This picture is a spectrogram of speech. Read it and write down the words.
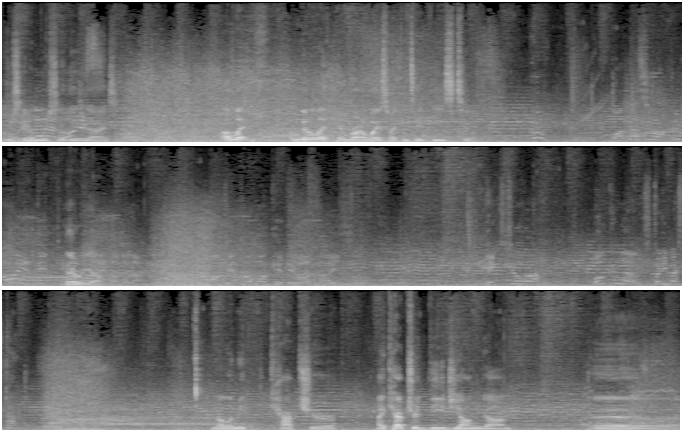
I'm just gonna Musou these guys. I'll let I'm gonna let him run away so I can take these two. There we go. Now let me capture... I captured the Jianggan. Uh,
